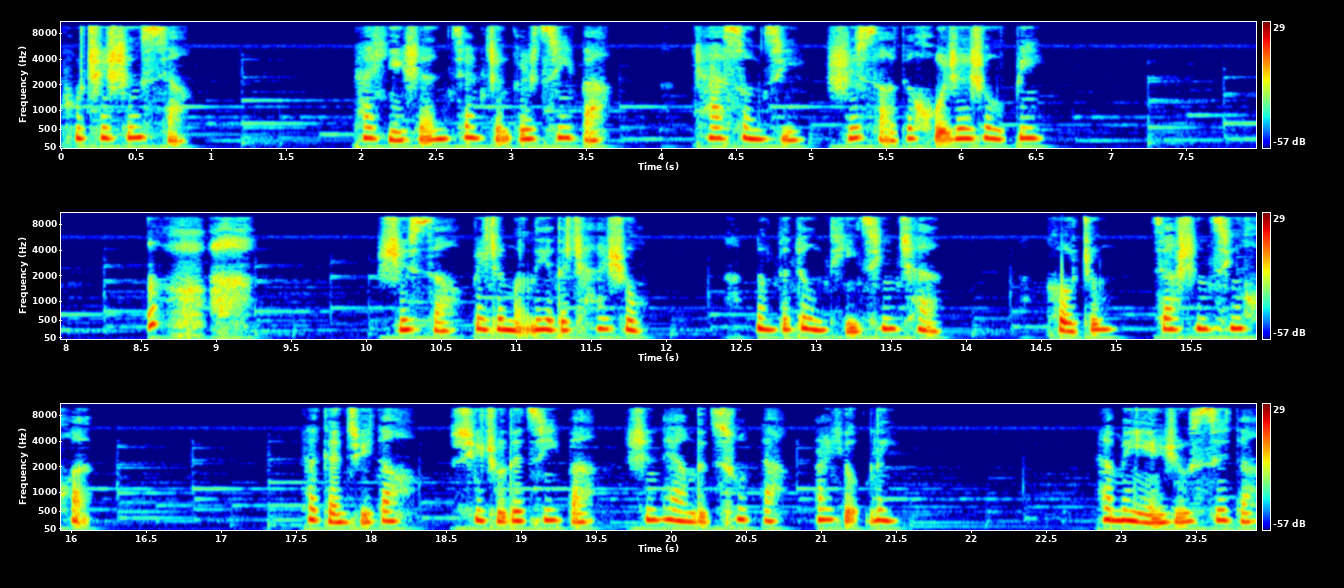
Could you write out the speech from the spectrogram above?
扑哧声响，他已然将整根鸡巴插送进石嫂的火热肉壁。石嫂被这猛烈的插入，弄得动体轻颤，口中娇声轻唤。他感觉到虚竹的鸡巴是那样的粗大而有力。他媚眼如丝的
